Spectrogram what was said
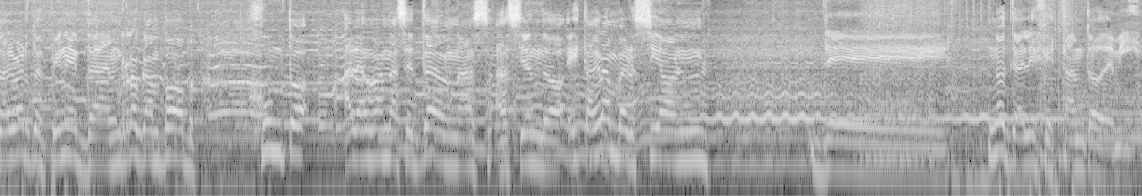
Alberto Spinetta en Rock and Pop junto a las bandas eternas haciendo esta gran versión de No te alejes tanto de mí.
